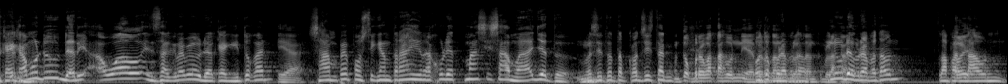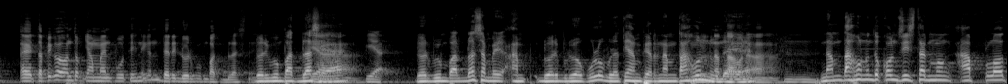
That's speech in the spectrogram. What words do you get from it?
Kayak kamu dulu dari awal Instagramnya udah kayak gitu kan? Iya. Sampai postingan terakhir aku lihat masih sama aja tuh, masih tetap konsisten. Untuk berapa tahun ya? Untuk berapa tahun? Ini ke belakang. udah berapa tahun? 8 Kalau- tahun. Eh tapi kalau untuk yang main putih ini kan dari 2014 nih. 2014 Iya. ya. Iya. 2014 sampai hamp- 2020 berarti hampir enam tahun Enam udah tahun, ya. ah. 6 tahun untuk konsisten mengupload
